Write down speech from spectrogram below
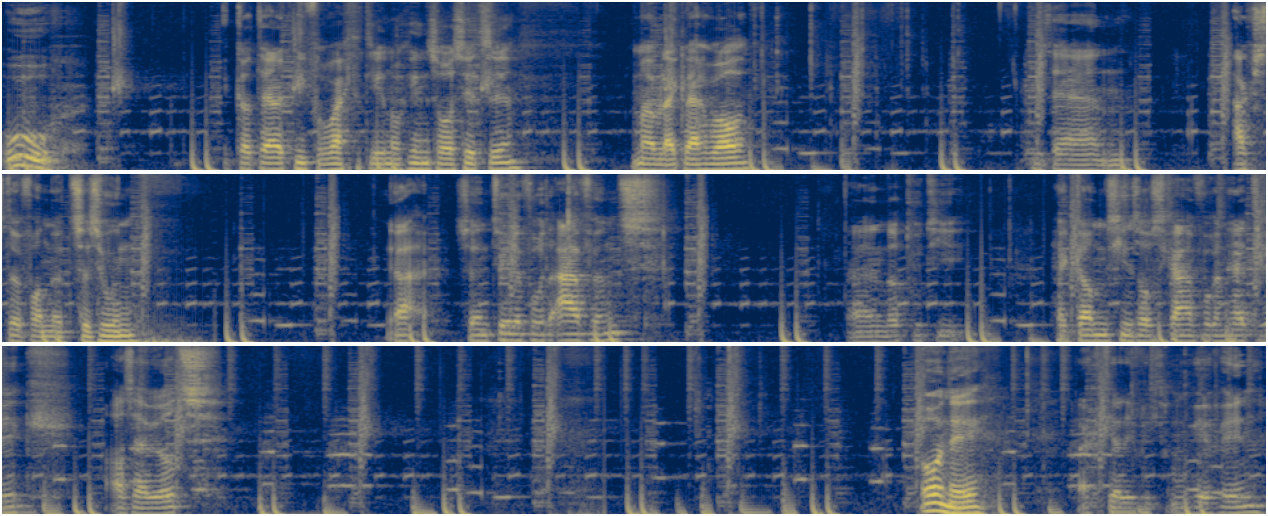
Oeh. Ik had eigenlijk niet verwacht dat hij er nog in zou zitten. Maar blijkbaar wel. We zijn achtste van het seizoen. Ja, zijn tweede voor het avond. En dat doet hij. Hij kan misschien zelfs gaan voor een hat-trick. Als hij wilt. Oh nee. Wacht, ja, die vliegt er nog even in.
